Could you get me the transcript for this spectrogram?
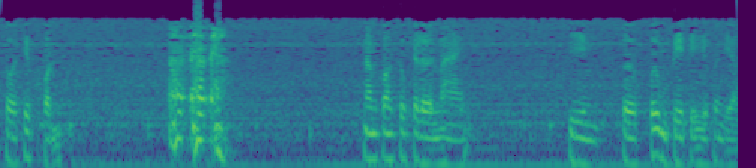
โสที่ผลนำความสุขเจริญมาให้ยิ้มเปิดปึ้มปีติอยู่คนเดียว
